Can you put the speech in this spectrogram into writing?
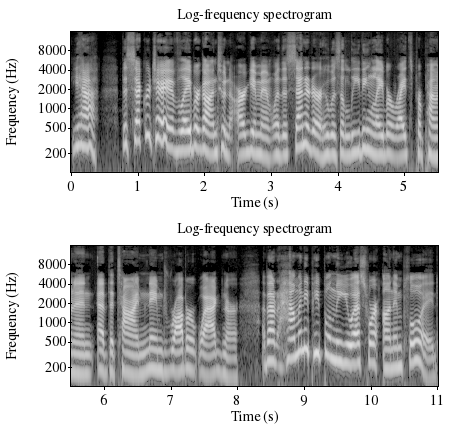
Yeah. The Secretary of Labor got into an argument with a senator who was a leading labor rights proponent at the time, named Robert Wagner, about how many people in the U.S. were unemployed.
